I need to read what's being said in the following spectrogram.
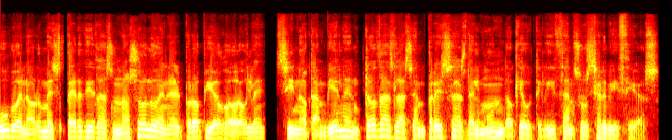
Hubo enormes pérdidas no solo en el propio Google, sino también en todas las empresas del mundo que utilizan sus servicios.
